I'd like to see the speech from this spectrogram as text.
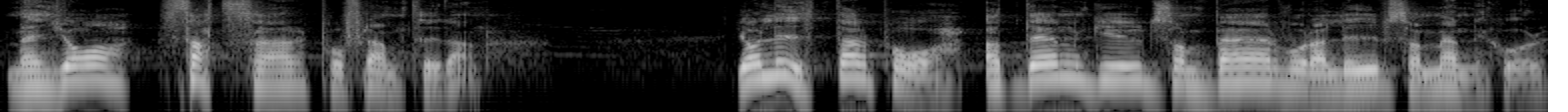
Men jag satsar på framtiden. Jag litar på att den Gud som bär våra liv som människor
